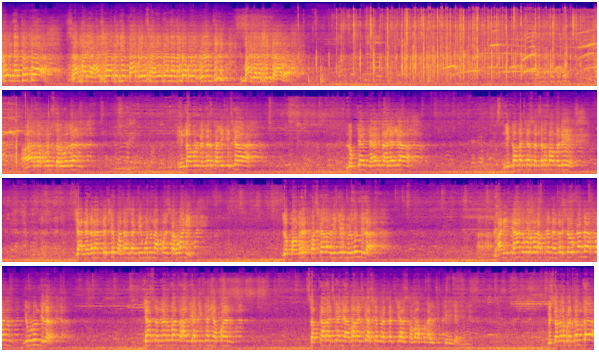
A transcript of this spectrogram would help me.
कठोर नेतृत्व सन्मान्य हर्षवर्धनजी पाटील साहेब यांना नम्रपूर्वक विनंती मार्गदर्शन करावं. आज आपण सर्वजण इंदापूर नगरपालिकेच्या नुकत्याच जाहीर झालेल्या निकालाच्या संदर्भामध्ये ज्या नगराध्यक्ष पदासाठी म्हणून आपण सर्वांनी जो काँग्रेस पक्षाला विजय मिळवून दिला. आणि त्याचबरोबर आपल्या नगरसेवकांना आपण निवडून दिलं. त्या संदर्भात आज या ठिकाणी आपण सत्काराची आणि आभाराची अशा प्रकारची आज सभा आपण आयोजित केलेली आहे. मी सर्वप्रथमतः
